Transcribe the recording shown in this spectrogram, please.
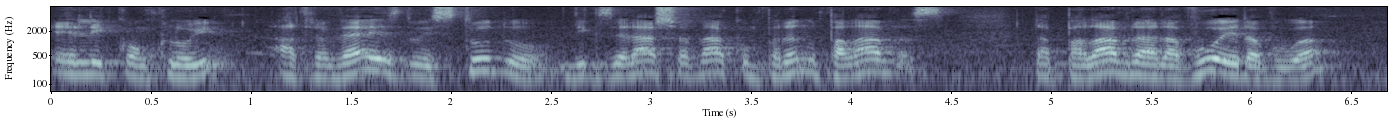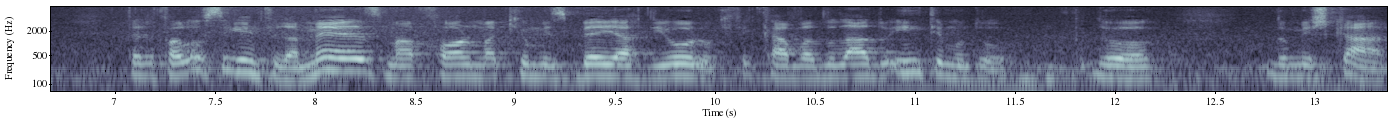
ele conclui, através do estudo de Gzerah comparando palavras da palavra Ravua e Ravua, ele falou o seguinte, da mesma forma que o Mizbeach de ouro, que ficava do lado íntimo do, do, do Mishkan,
